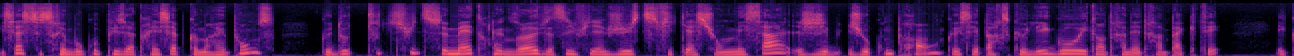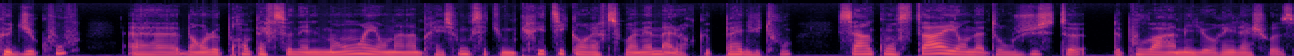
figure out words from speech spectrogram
Et ça, ce serait beaucoup plus appréciable comme réponse que de tout de suite se mettre en mode justification. Mais ça, je comprends que c'est parce que l'ego est en train d'être impacté et que du coup, euh, ben, on le prend personnellement et on a l'impression que c'est une critique envers soi-même alors que pas du tout. C'est un constat et on attend juste de pouvoir améliorer la chose.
